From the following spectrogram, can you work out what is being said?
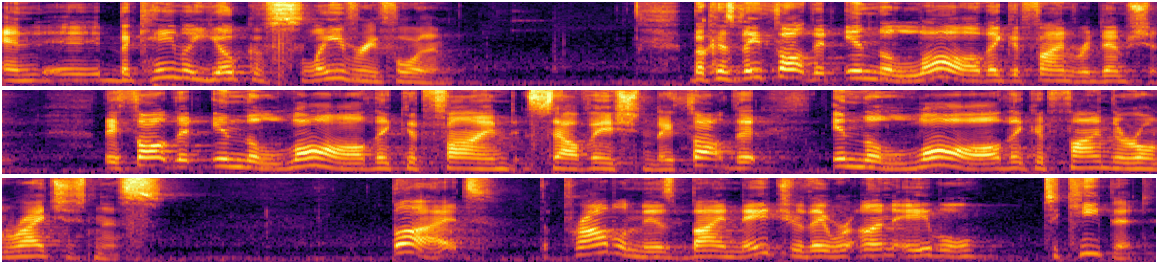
and it became a yoke of slavery for them. Because they thought that in the law they could find redemption. They thought that in the law they could find salvation. They thought that in the law they could find their own righteousness. But the problem is, by nature, they were unable to keep it.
